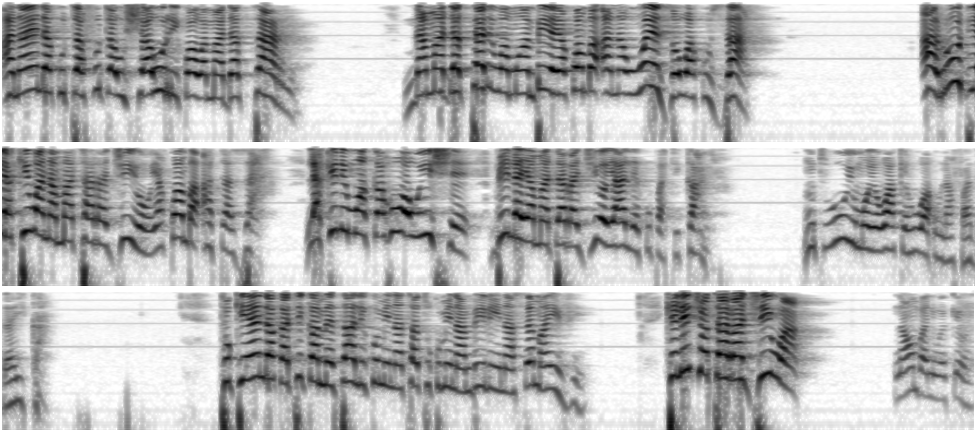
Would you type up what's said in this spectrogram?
Anaenda kutafuta ushauri kwa madaktari na madaktari wamwambie ya kwamba ana uwezo wa kuzaa. Arudi akiwa na matarajio ya kwamba atazaa. Lakini mwaka huo uishe bila ya matarajio yale kupatikana. Mtu huyu moyo wake huwa unafadhaika. Tukienda katika methali kumi na tatu kumi na mbili inasema hivi. Kilichotarajiwa naomba niwekewe.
